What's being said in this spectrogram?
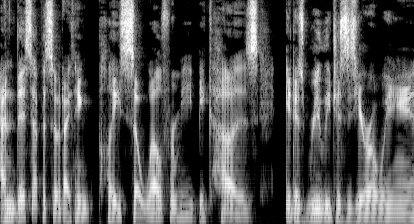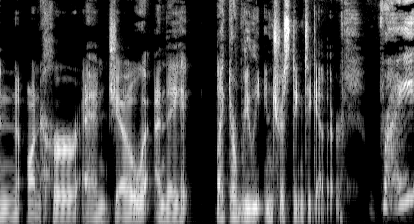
And this episode, I think, plays so well for me because it is really just zeroing in on her and Joe, and they like they're really interesting together. Right?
